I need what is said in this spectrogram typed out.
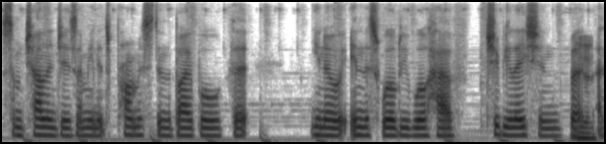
some challenges. I mean it's promised in the Bible that you know in this world we will have tribulation, but Yeah.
